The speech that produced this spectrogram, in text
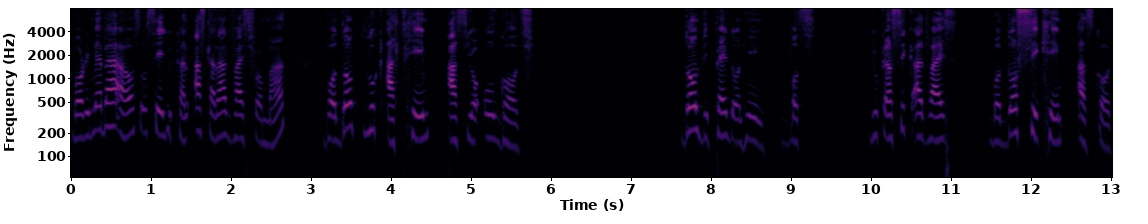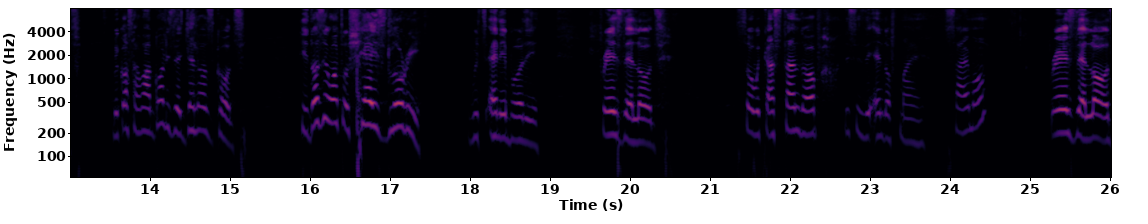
But remember, I also say you can ask an advice from man, but don't look at him as your own God. Don't depend on him, but you can seek advice, but don't seek him as God. Because our God is a jealous God. He doesn't want to share his glory with anybody. Praise the Lord. So we can stand up. This is the end of my sermon. Praise the Lord.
